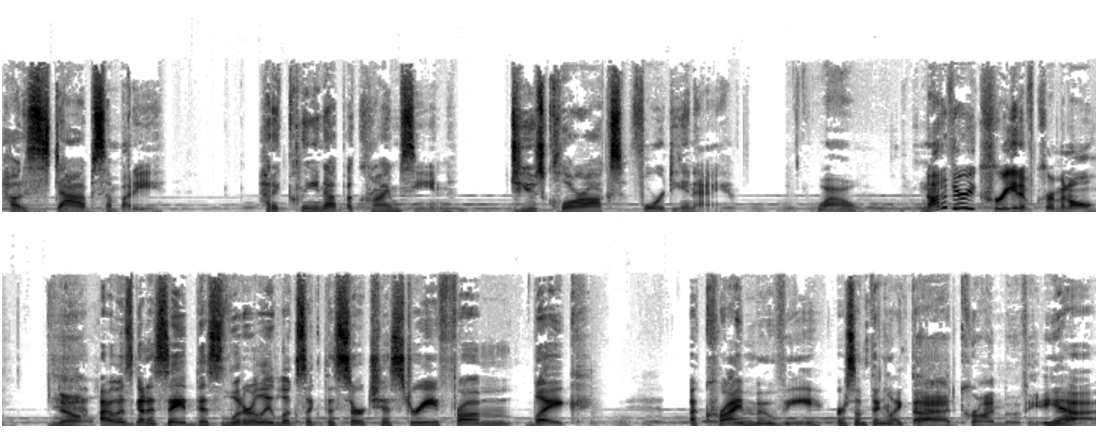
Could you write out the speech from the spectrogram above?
how to stab somebody, how to clean up a crime scene, to use Clorox for DNA. Wow. Not a very creative criminal. No. I was going to say this literally looks like the search history from like a crime movie or something like, like a that. bad crime movie. Yeah.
